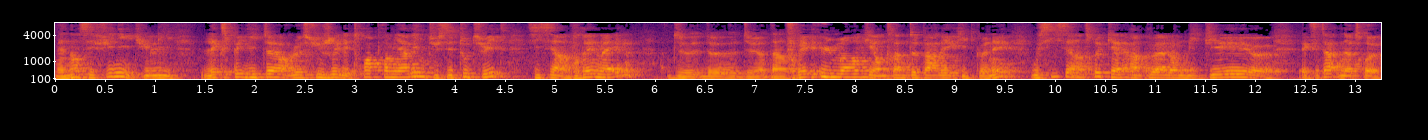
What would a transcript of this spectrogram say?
Maintenant c'est fini, tu lis l'expéditeur, le sujet, les trois premières lignes, tu sais tout de suite si c'est un vrai mail d'un vrai humain qui est en train de te parler, qui te connaît, ou si c'est un truc qui a l'air un peu alambiqué, euh, etc. Notre,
